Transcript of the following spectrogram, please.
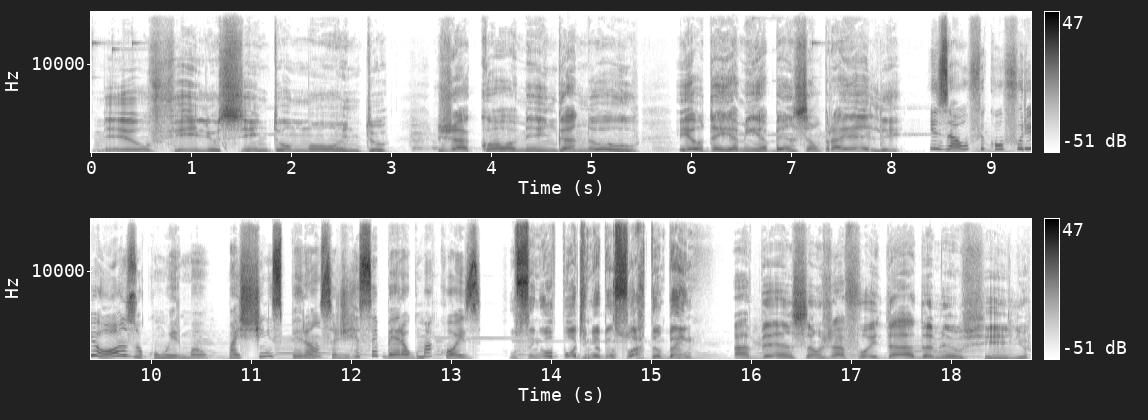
Meu filho, sinto muito. Jacó me enganou e eu dei a minha benção para ele. Isaú ficou furioso com o irmão, mas tinha esperança de receber alguma coisa. O senhor pode me abençoar também? A bênção já foi dada, meu filho.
